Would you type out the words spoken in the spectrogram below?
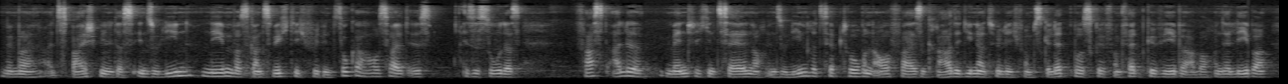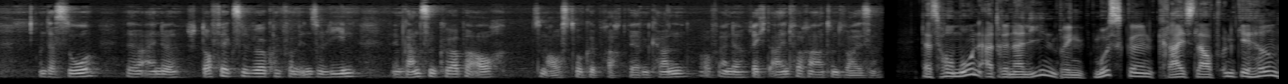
Wenn wir als Beispiel das Insulin nehmen, was ganz wichtig für den Zuckerhaushalt ist, ist es so, dass fast alle menschlichen Zellen auch Insulinrezeptoren aufweisen, gerade die natürlich vom Skelettmuskel, vom Fettgewebe, aber auch in der Leber. Und dass so äh, eine Stoffwechselwirkung vom Insulin im ganzen Körper auch zum Ausdruck gebracht werden kann, auf eine recht einfache Art und Weise. Das Hormon Adrenalin bringt Muskeln, Kreislauf und Gehirn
